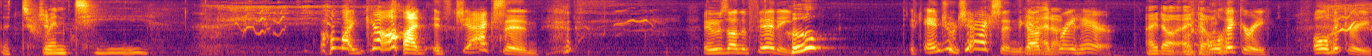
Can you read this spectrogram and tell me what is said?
the 20. Oh my God! It's Jackson. It was on the 50. Who? Andrew Jackson, the guy Yeah, with the great hair. I don't. I don't. Old Hickory. Old Hickory.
